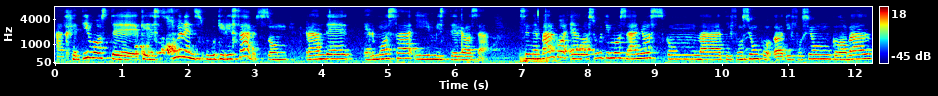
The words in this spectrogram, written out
adjetivos de, que suelen utilizar son grande, hermosa y misteriosa. Sin embargo, en los últimos años, con la difusión, difusión global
